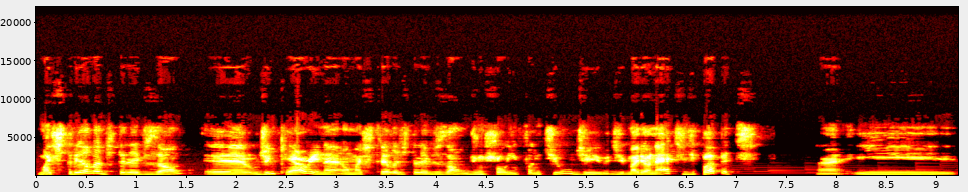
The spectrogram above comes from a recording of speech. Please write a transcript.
uma estrela de televisão. É, o Jim Carrey, né? É uma estrela de televisão de um show infantil de, de marionetes, de puppets. Né, e,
